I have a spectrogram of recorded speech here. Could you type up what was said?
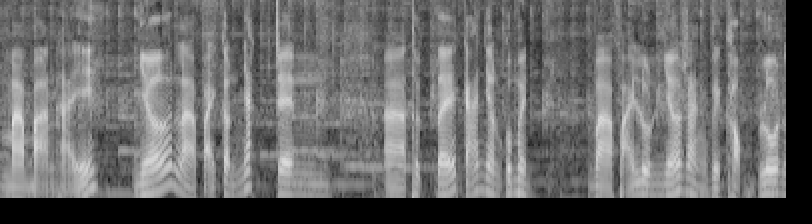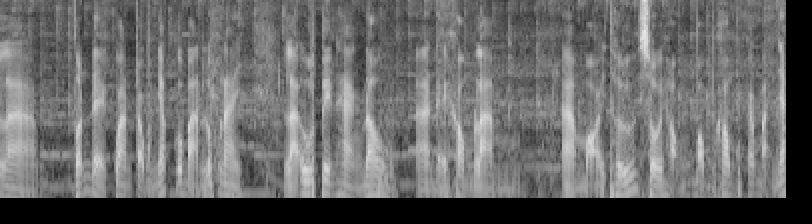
mà bạn hãy nhớ là phải cân nhắc trên à, thực tế cá nhân của mình và phải luôn nhớ rằng việc học luôn là vấn đề quan trọng nhất của bạn lúc này là ưu tiên hàng đầu à, để không làm à, mọi thứ sôi hỏng bỏng không các bạn nhé.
